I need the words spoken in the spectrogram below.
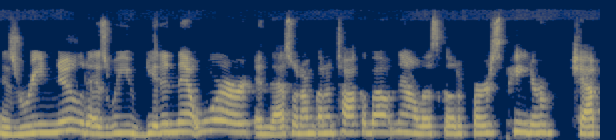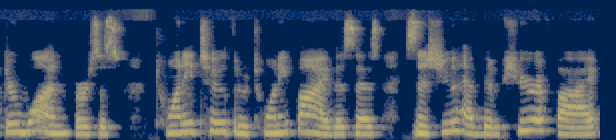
is renewed as we get in that word. And that's what I'm going to talk about now. Let's go to First Peter chapter 1, verses 22 through 25. It says, Since you have been purified,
